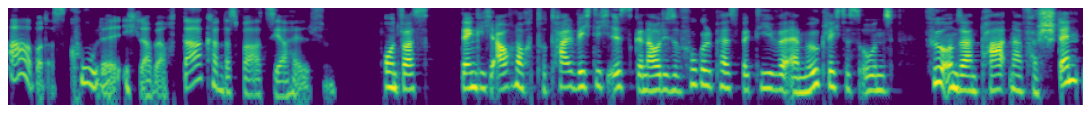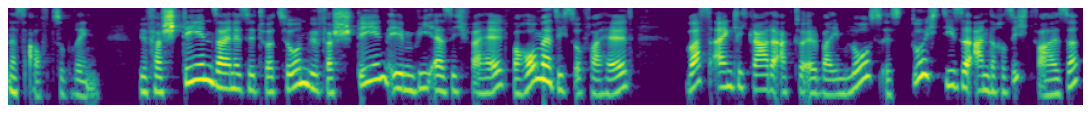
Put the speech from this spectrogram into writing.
Aber das Coole, ich glaube, auch da kann das Bazia helfen. Und was denke ich auch noch total wichtig ist, genau diese Vogelperspektive ermöglicht es uns, für unseren Partner Verständnis aufzubringen. Wir verstehen seine Situation, wir verstehen eben, wie er sich verhält, warum er sich so verhält, was eigentlich gerade aktuell bei ihm los ist, durch diese andere Sichtweise,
